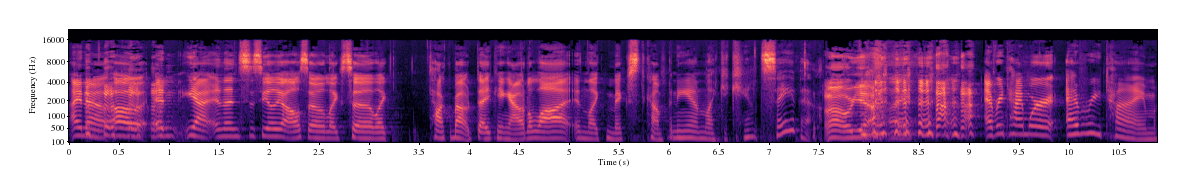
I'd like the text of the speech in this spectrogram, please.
I know. Oh, and yeah, and then Cecilia also likes to like talk about diking out a lot in like mixed company. I'm like, you can't say that. Oh yeah. every time we're every time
